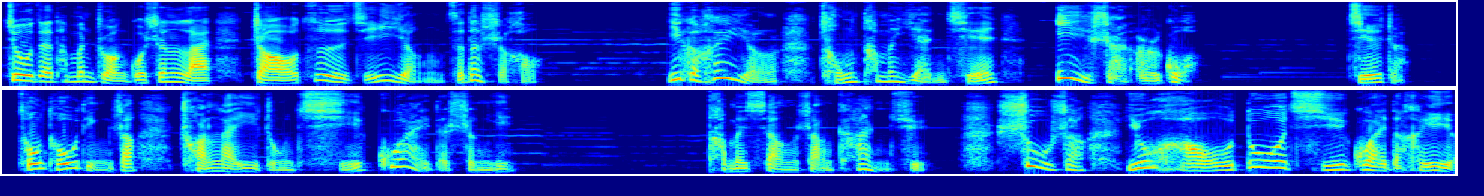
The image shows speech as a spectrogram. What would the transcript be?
就在他们转过身来找自己影子的时候，一个黑影从他们眼前一闪而过，接着从头顶上传来一种奇怪的声音。他们向上看去，树上有好多奇怪的黑影。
